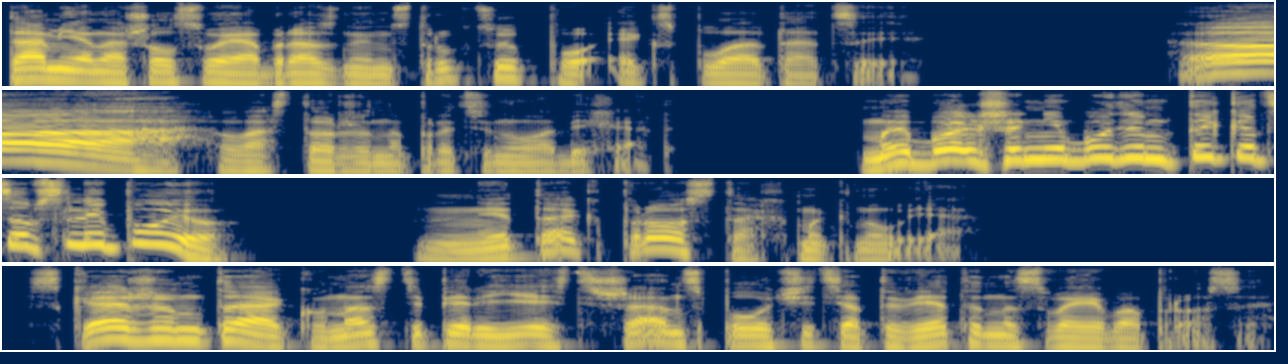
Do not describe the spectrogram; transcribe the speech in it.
там я нашел своеобразную инструкцию по эксплуатации. «О!» — восторженно протянул Абихат. «Мы больше не будем тыкаться вслепую!» «Не так просто», — хмыкнул я. «Скажем так, у нас теперь есть шанс получить ответы на свои вопросы.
